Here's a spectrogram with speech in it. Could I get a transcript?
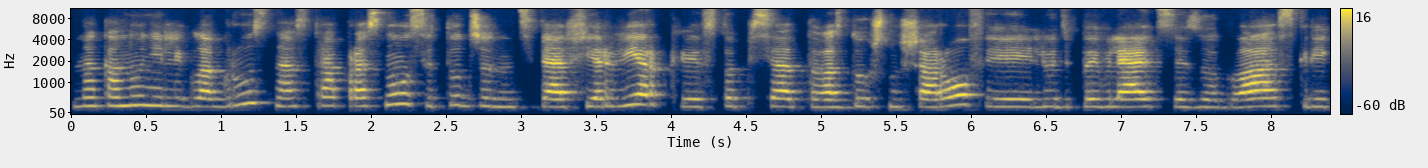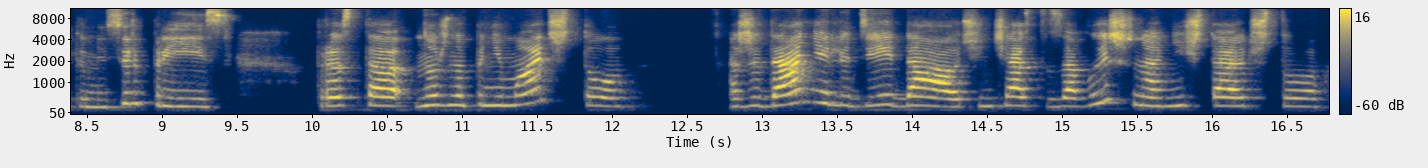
накануне легла грустно, а с утра проснулась, и тут же на тебя фейерверк и 150 воздушных шаров, и люди появляются из угла с криками «сюрприз». Просто нужно понимать, что ожидания людей, да, очень часто завышены, они считают, что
